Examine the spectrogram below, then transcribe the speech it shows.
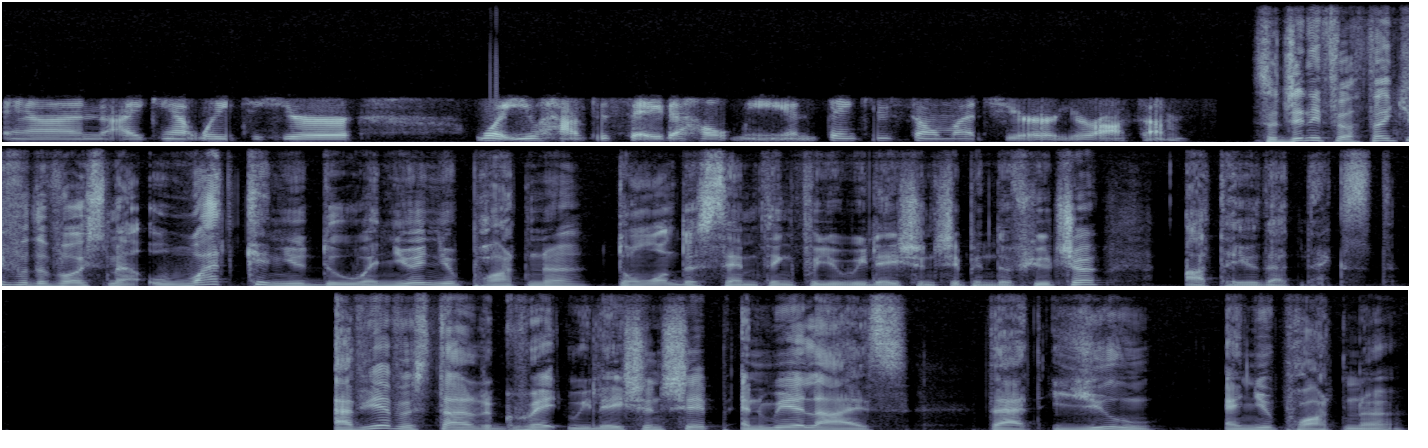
and I can't wait to hear what you have to say to help me. And thank you so much. You're you're awesome. So, Jennifer, thank you for the voicemail. What can you do when you and your partner don't want the same thing for your relationship in the future? I'll tell you that next. Have you ever started a great relationship and realized that you and your partner,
